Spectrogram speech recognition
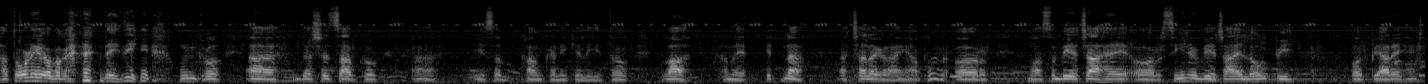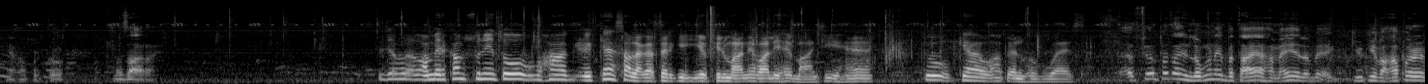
हथौड़े वगैरह दे दिए उनको दशरथ साहब को अ, ये सब काम करने के लिए। तो वाह हमें इतना अच्छा लग रहा है यहाँ पर और मौसम भी अच्छा है और सीन भी अच्छा है लोग भी बहुत प्यारे हैं यहाँ पर तो मज़ा आ रहा है। जब अमेरिका में सुने तो वहाँ कैसा लगा सर कि ये फ़िल्म आने वाली है मांझी हैं तो क्या वहाँ पे अनुभव हुआ है? फ़िल्म पता नहीं लोगों ने बताया हमें क्योंकि वहाँ पर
